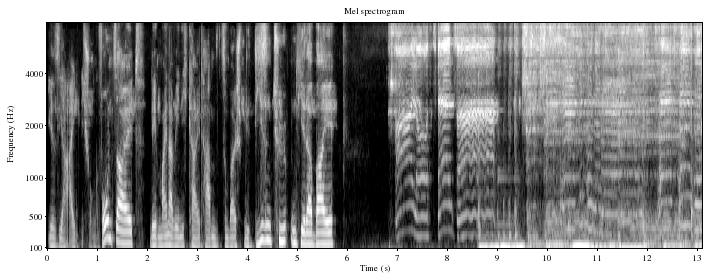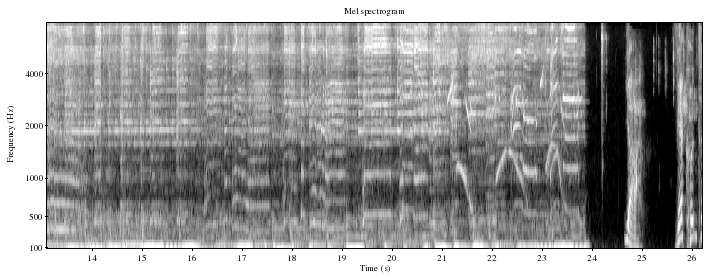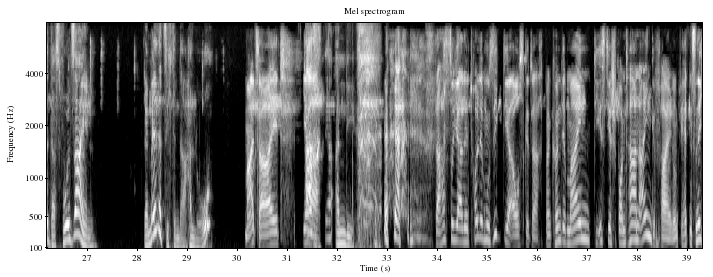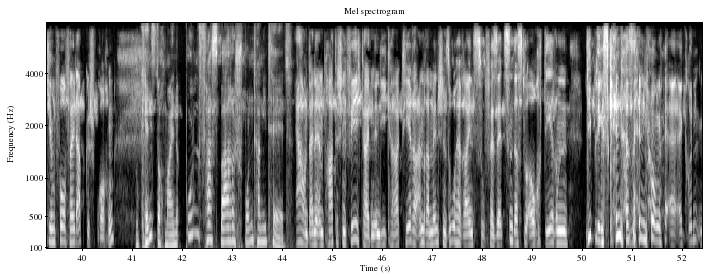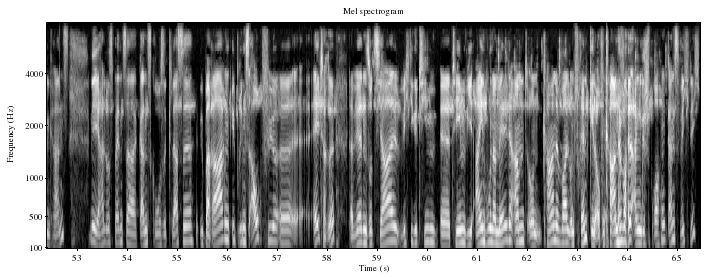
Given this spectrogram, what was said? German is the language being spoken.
ihr sie ja eigentlich schon gewohnt seid. Neben meiner Wenigkeit haben wir zum Beispiel diesen Typen hier dabei. Ja, Wer könnte das wohl sein? Wer meldet sich denn da? Hallo? Mahlzeit. Ja. Ach, der Andi. da hast du ja eine tolle Musik dir ausgedacht. Man könnte meinen, die ist dir spontan eingefallen und wir hätten es nicht im Vorfeld abgesprochen. Du kennst doch meine unfassbare Spontanität. Ja, und deine empathischen Fähigkeiten, in die Charaktere anderer Menschen so hereinzuversetzen, dass du auch deren Lieblingskindersendung äh, ergründen kannst. Nee, hallo Spencer, ganz große Klasse. Überragend übrigens auch für äh, Ältere. Da werden sozial wichtige Team, äh, Themen wie Einwohnermeldeamt und Karneval und Fremdgehen auf dem Karneval angesprochen. Ganz wichtig.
